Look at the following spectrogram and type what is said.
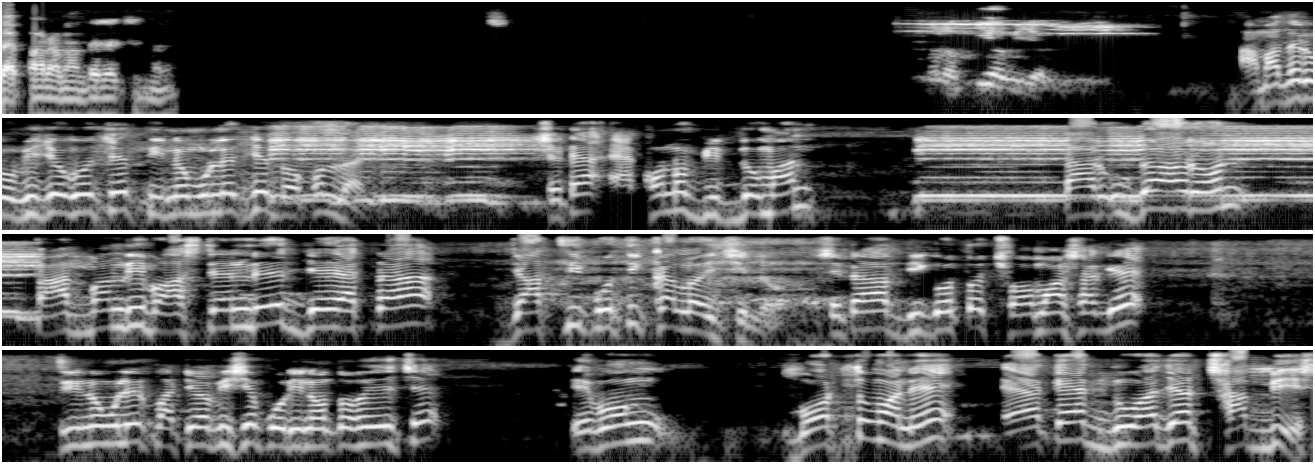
ব্যাপার আমাদের কাছে নয়। আমাদের অভিযোগ হচ্ছে তৃণমূলের যে দখলদার, সেটা এখনও বিদ্যমান। তার উদাহরণ তাঁতবান্দি বাস স্ট্যান্ডের যে একটা যাত্রী প্রতীক্ষালয় ছিল, সেটা বিগত ছ মাস আগে তৃণমূলের পার্টি অফিসে পরিণত হয়েছে এবং বর্তমানে এক এক দু হাজার ছাব্বিশ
